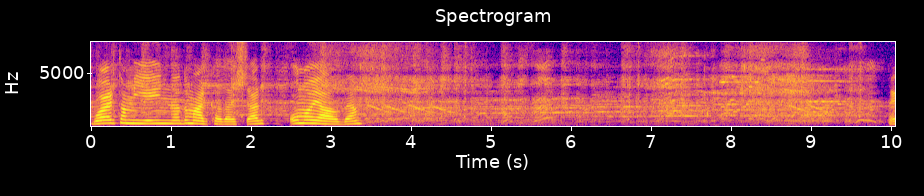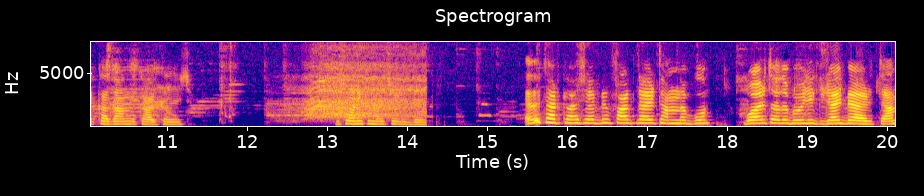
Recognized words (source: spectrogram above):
Bu haritamı yayınladım arkadaşlar. 10 oy aldım. Ve kazandık arkadaşlar. Bir sonraki maça gidelim. Evet arkadaşlar bir farklı haritam da bu. Bu haritada böyle güzel bir harita.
